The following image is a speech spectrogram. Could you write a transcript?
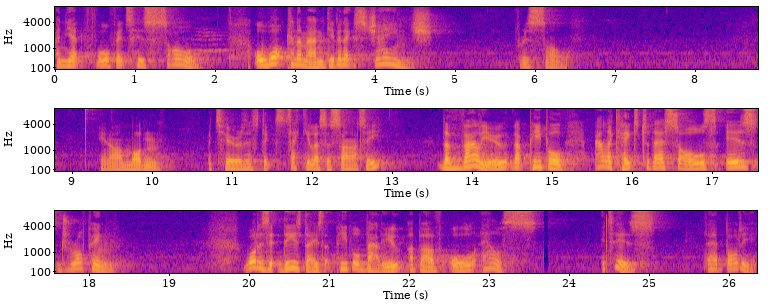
and yet forfeits his soul? Or what can a man give in exchange for his soul? In our modern materialistic secular society, the value that people allocate to their souls is dropping. What is it these days that people value above all else? It is their body.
